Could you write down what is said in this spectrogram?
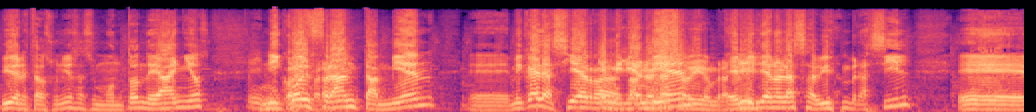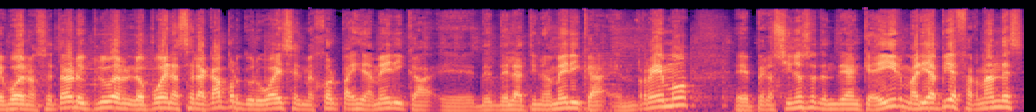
vive en Estados Unidos hace un montón de años. Y Nicole Nicole Frank, Frank también. Eh, Micaela Sierra Emiliano también. Laza vive en Brasil. Emiliano Laza vive en Brasil. Eh, bueno, Cetraro y Kluber lo pueden hacer acá porque Uruguay es el mejor país de América, eh, de, de Latinoamérica en remo. pero si no se tendrían que ir. María Pía Fernández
